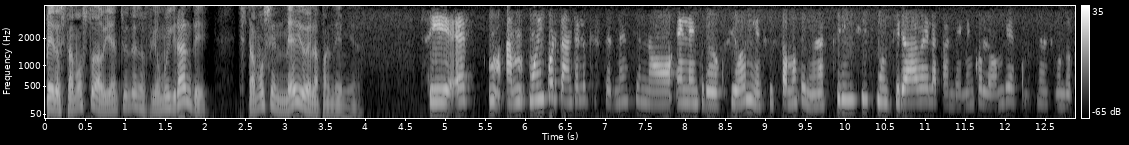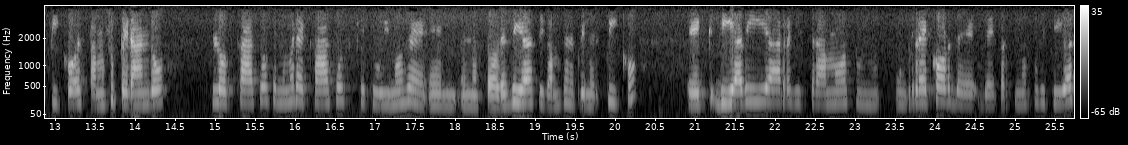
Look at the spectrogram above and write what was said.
pero estamos todavía ante un desafío muy grande. Estamos en medio de la pandemia. Sí, es muy importante lo que usted mencionó en la introducción y es que estamos en una crisis muy grave de la pandemia en Colombia, estamos en el segundo pico, estamos superando los casos, el número de casos que tuvimos en, los peores días, digamos en el primer pico. Eh, día a día registramos un, récord de, de personas positivas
